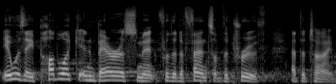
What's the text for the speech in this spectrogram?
it was a public embarrassment for the defense of the truth at the time.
